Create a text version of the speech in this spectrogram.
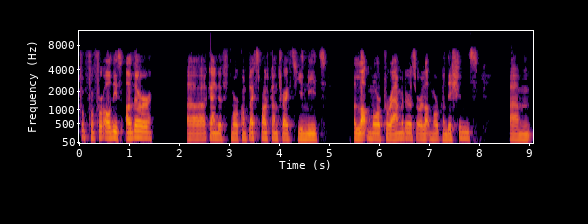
for, for, for all these other uh, kind of more complex smart contracts, you need a lot more parameters or a lot more conditions um,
